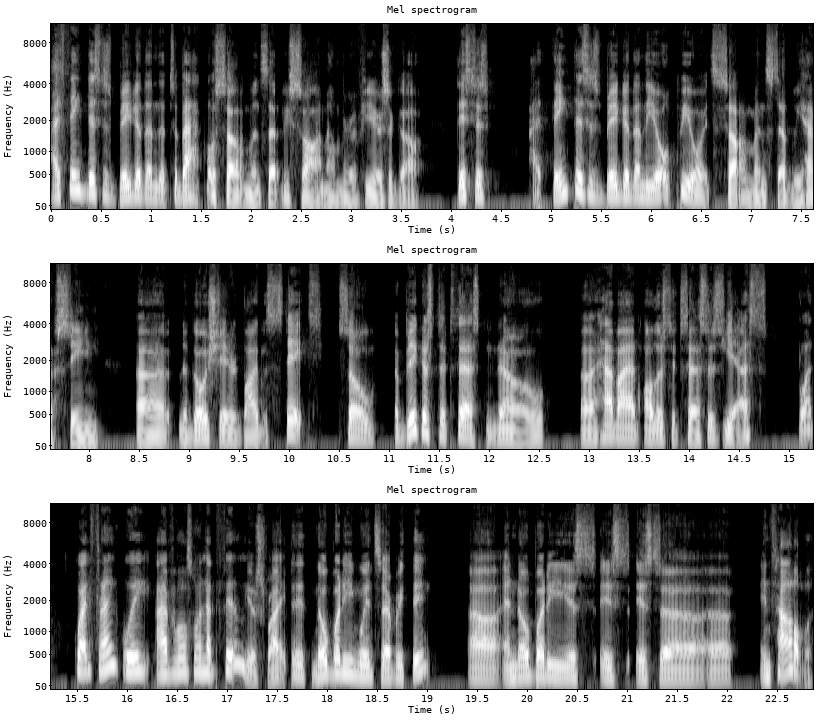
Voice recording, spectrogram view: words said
I think this is bigger than the tobacco settlements that we saw a number of years ago. This is, I think, this is bigger than the opioid settlements that we have seen uh, negotiated by the states. So a bigger success, no. Uh, have I had other successes? Yes. But quite frankly, I've also had failures, right? It, nobody wins everything, uh, and nobody is is is uh, uh, infallible.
